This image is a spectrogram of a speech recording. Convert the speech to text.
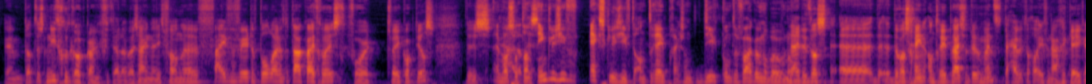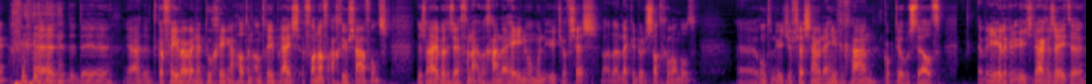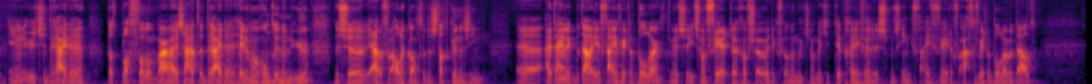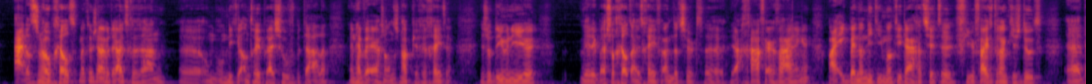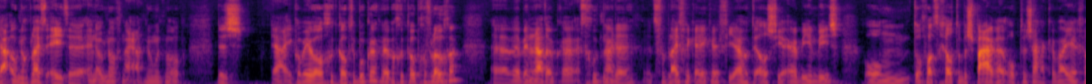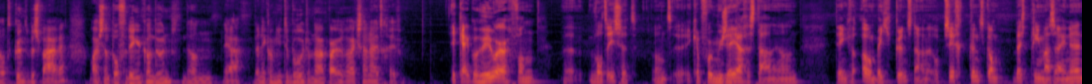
En dat is niet goedkoop, kan ik je vertellen. We zijn iets van eh 45 dollar in totaal kwijt geweest voor twee cocktails. Dus, En was ja, dat, dan is- inclusief of exclusief de entreeprijs? Want die komt er vaak ook nog bovenop. Nee, dit was, eh, er was geen entreeprijs op dit moment. Daar hebben we toch al even naar gekeken. Eh, de, de, ja, het café waar wij naartoe gingen had een entreeprijs vanaf 8 uur s avonds. Dus wij hebben gezegd van nou, we gaan daarheen om een uurtje of zes. We hadden lekker door de stad gewandeld. Eh, rond een uurtje of zes zijn we daarheen gegaan, cocktail besteld. We hebben heerlijk een uurtje daar gezeten. In een uurtje draaide dat platform waar wij zaten, draaide helemaal rond in een uur. Dus ja, we hebben van alle kanten de stad kunnen zien. Eh, uiteindelijk betaal je 45 dollar, tenminste iets van 40 of zo, weet ik veel. Dan moet je nog een beetje tip geven, dus misschien 45 of 48 dollar betaald. Ah, dat is een hoop geld. Maar toen zijn we eruit gegaan eh, om, om niet de entreeprijs te hoeven betalen. En hebben we ergens anders een hapje gegeten. Dus op die manier wil ik best wel geld uitgeven aan dat soort eh, ja, gave ervaringen. Maar ik ben dan niet iemand die daar gaat zitten, vier, vijf drankjes doet, daar ook nog blijft eten en ook nog, nou ja, noem het maar op. Dus ja, ik probeer wel goedkoop te boeken. We hebben goedkoop gevlogen. We hebben inderdaad ook echt goed naar de, het verblijf gekeken via hotels, via Airbnb's. Om toch wat geld te besparen op de zaken waar je geld kunt besparen. Maar als je dan toffe dingen kan doen, dan ja, ben ik ook niet te beroerd om daar een paar euro extra aan uit te geven. Ik kijk ook heel erg van, wat is het? Want ik heb voor musea gestaan en dan denk je van, oh, een beetje kunst. Nou, op zich, kunst kan best prima zijn. Hè?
